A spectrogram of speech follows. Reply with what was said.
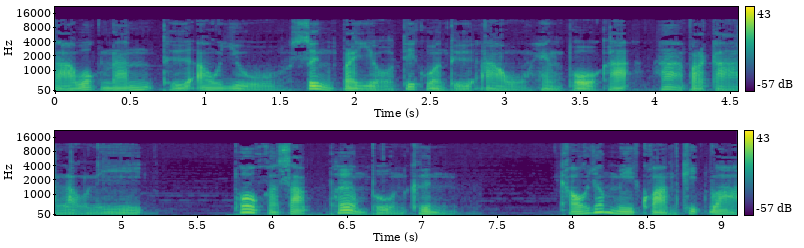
สาวกนั้นถือเอาอยู่ ซึ่งประโยชน์ที่ควรถือเอาแห่งโภคะห้าประการเหล่านี้ โภคทรัพย์เพิ่มพูนขึ้น เขาย่อมมีความคิดว่า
